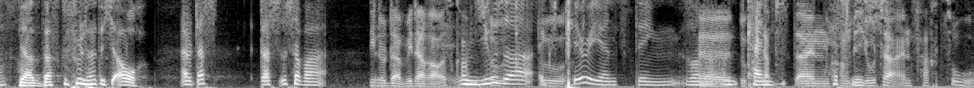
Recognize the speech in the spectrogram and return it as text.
was. Ja, also das Gefühl hatte ich auch. Aber das, das ist aber Wie du da wieder ein rauskommst. du- User du, Experience Ding, sondern äh, und du kein klappst deinen hässlich. Computer einfach zu.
